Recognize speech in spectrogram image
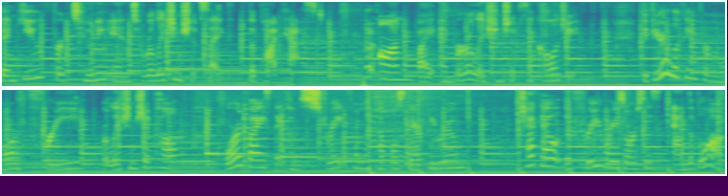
Thank you for tuning in to Relationship Psych, the podcast, put on by Ember Relationship Psychology. If you're looking for more free relationship help or advice that comes straight from the couples therapy room, check out the free resources and the blog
